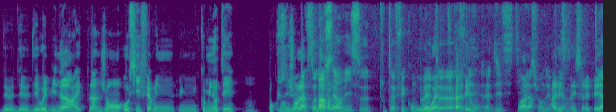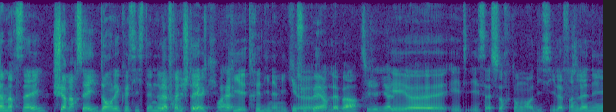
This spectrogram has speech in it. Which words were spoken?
de- de- des webinaires avec plein de gens, aussi faire une, une communauté Mmh. Pour que Donc, ces gens-là se offre de parlent. service euh, tout à fait complète Ouais, euh, à à, fait des- complète. à destination Voilà, des PME. Tu es à. Marseille, Je suis à Marseille, dans l'écosystème de La la French Tech, Tech, ouais. qui est très dynamique Qui est euh, là-bas. c'est génial. Et, euh, et, et ça sort quand D'ici la fin de l'année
